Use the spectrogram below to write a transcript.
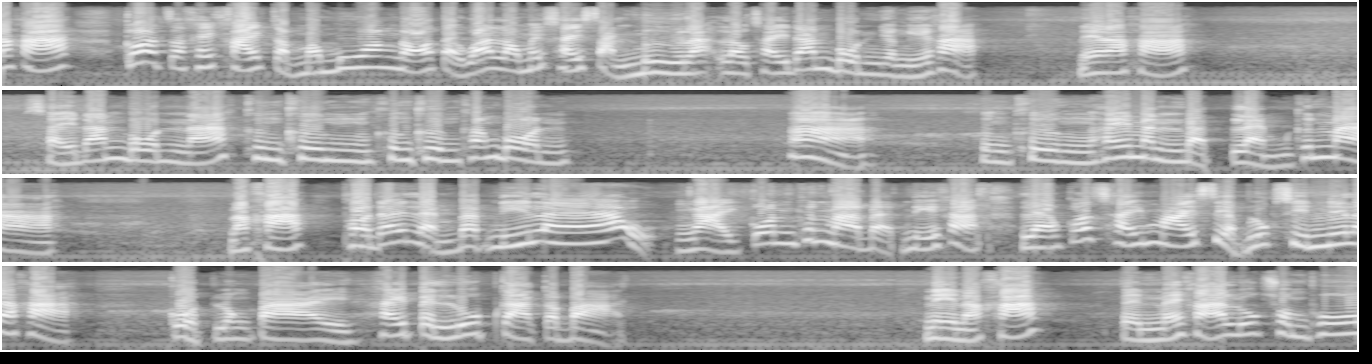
นะคะ ก็จะคล้ายๆกับมะม่วงเนาะแต่ว่าเราไม่ใช้สันมือละเราใช้ด้านบนอย่างนี้ค่ะเนี่ยนะคะ ใช้ด้านบนนะ ครึ่งครึ่งครึ่งครึ่งข้างบน อ่า ครึงคึงๆให้มันแบบแหลมขึ้นมานะคะ พอได้แหลมแบบนี้แล้วหงายก้นขึ้นมาแบบนี้ค่ะ แล้วก็ใช้ไม้เสียบลูกชิ้นนี่แหละค่ะ กดลงไปให้เป็นรูปกากบาท นี่นะคะ เป็นไหมคะ ลูกชมพู่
